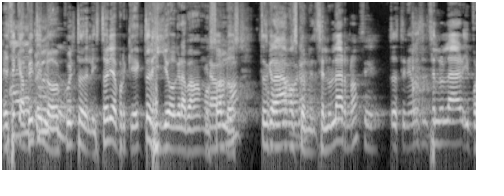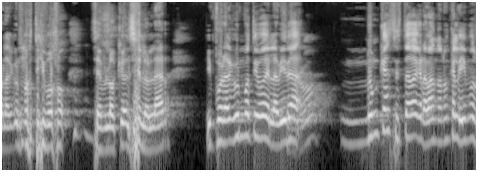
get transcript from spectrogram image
ese capítulo oculto. de la historia? Porque Héctor y yo grabábamos ¿Grabamos? solos. Entonces ¿Como grabábamos con el celular, ¿no? Sí. Entonces teníamos el celular y por algún motivo se bloqueó el celular y por algún motivo de la vida nunca se estaba grabando, nunca le dimos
